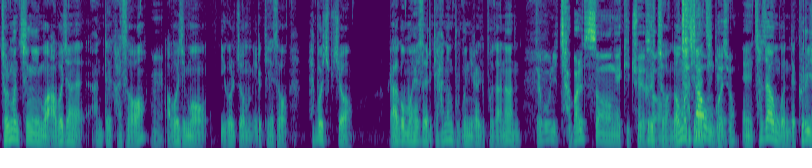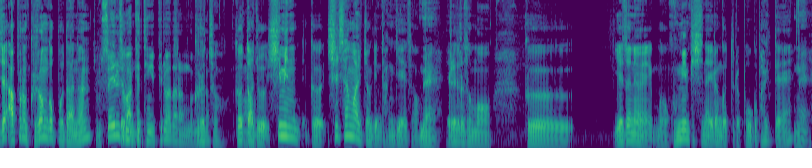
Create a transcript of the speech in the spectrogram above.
젊은 층이 뭐 아버지한테 가서 네. 아버지 뭐 이걸 좀 이렇게 해서 해보십시오. 라고 뭐 해서 이렇게 하는 부분이라기보다는 대부분이 자발성에 기초해서 그렇죠. 너무 찾아온 지나치게 거죠. 예, 찾아온 건데 그리고 이제 앞으로는 그런 것보다는 좀 세일즈 좀- 마케팅이 필요하다는 겁니다. 그렇죠. 그것도 어. 아주 시민 그 실생활적인 단계에서 네. 예를 들어서 뭐 그 예전에 뭐 국민 PC나 이런 것들을 보급할 때 네.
